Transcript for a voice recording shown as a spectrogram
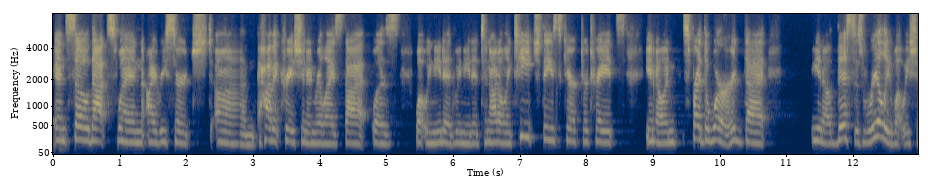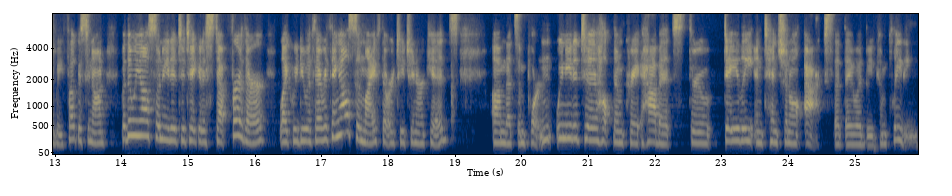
And so that's when I researched um, habit creation and realized that was what we needed. We needed to not only teach these character traits, you know, and spread the word that you know this is really what we should be focusing on. But then we also needed to take it a step further like we do with everything else in life that we're teaching our kids um, that's important. We needed to help them create habits through daily intentional acts that they would be completing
